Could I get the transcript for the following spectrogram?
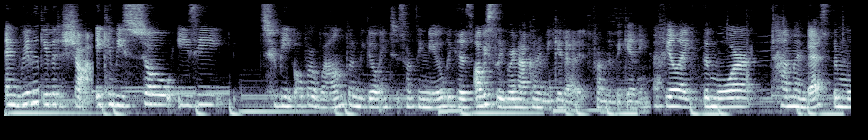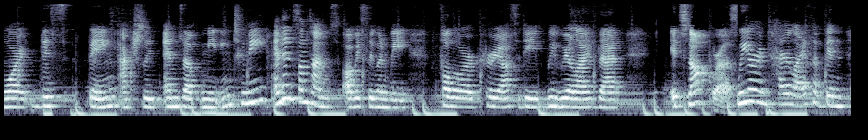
and really give it a shot, it can be so easy to be overwhelmed when we go into something new because obviously we're not going to be good at it from the beginning. I feel like the more time I invest, the more this thing actually ends up meaning to me. And then sometimes, obviously, when we follow our curiosity, we realize that it's not for us. We our entire life have been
